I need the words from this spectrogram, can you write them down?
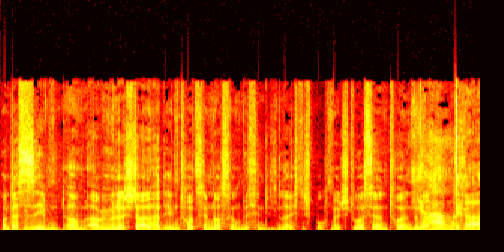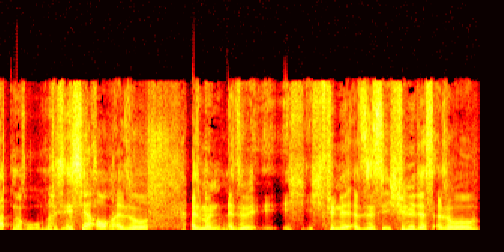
und das ist eben, ähm, Armin Müller-Stahl hat eben trotzdem noch so ein bisschen diesen leichten Spruch, Mensch, du hast ja einen tollen Dra Draht nach oben. Das ist ja auch, also, also man, also ich, ich finde, also ich finde das, also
